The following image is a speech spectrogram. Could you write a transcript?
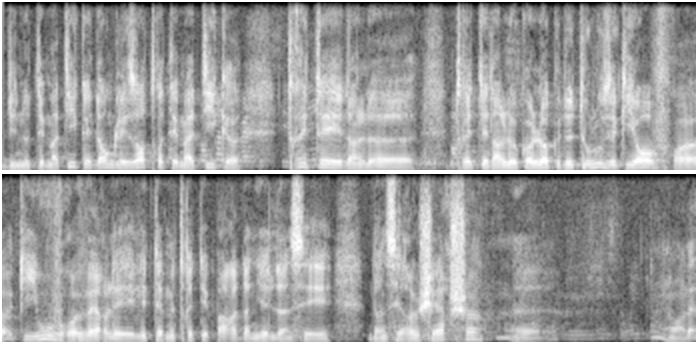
d'une thématique, et donc les autres thématiques traitées dans le, traitées dans le colloque de Toulouse qui, offre, qui ouvre vers les, thèmes traités par Daniel dans ses, dans ses recherches. Euh, bah,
